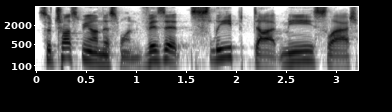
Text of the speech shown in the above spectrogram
So trust me on this one. Visit sleep.me slash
